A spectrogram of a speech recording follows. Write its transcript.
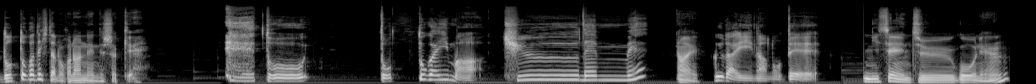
ドットができたのが何年でしたっけ？えっ、と、ドットが今、9年目はい。ぐらいなので、2015年？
